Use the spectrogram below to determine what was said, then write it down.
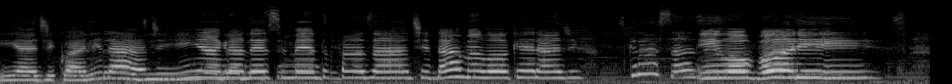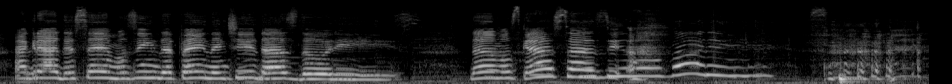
e é de qualidade. Em agradecimento faz arte da maloqueiragem Graças e louvores. Agradecemos independente das dores. Damos graças e louvores.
